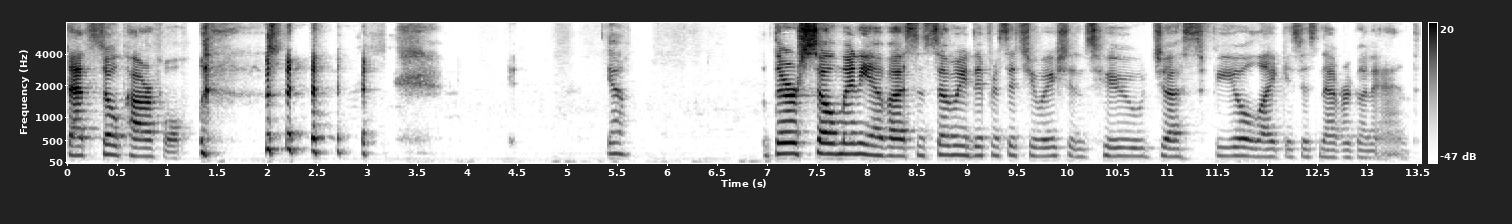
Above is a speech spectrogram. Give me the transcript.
that's so powerful. yeah there are so many of us in so many different situations who just feel like it's just never going to end.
